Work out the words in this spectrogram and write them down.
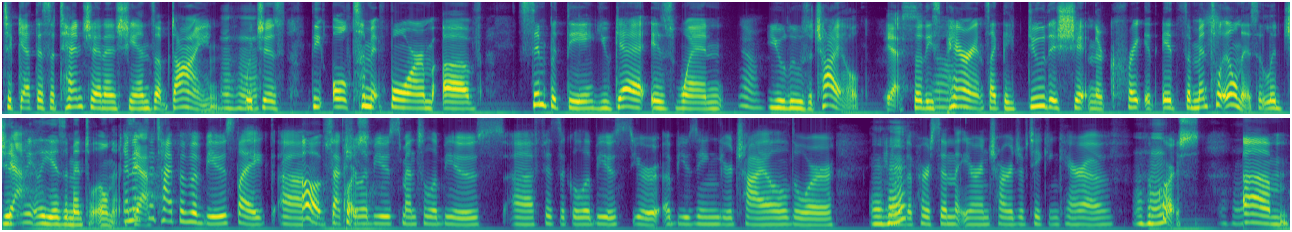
to get this attention, and she ends up dying, Mm-hmm. which is the ultimate form of sympathy you get is when Yeah. you lose a child. Yes. So these parents, like, they do this shit and they're crazy. It's a mental illness. It legitimately is a mental illness. And Yeah. it's a type of abuse like um, Oh, sexual abuse, mental abuse, uh, physical abuse. You're abusing your child or you Mm-hmm. know the person that you're in charge of taking care of. Of course. Um,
